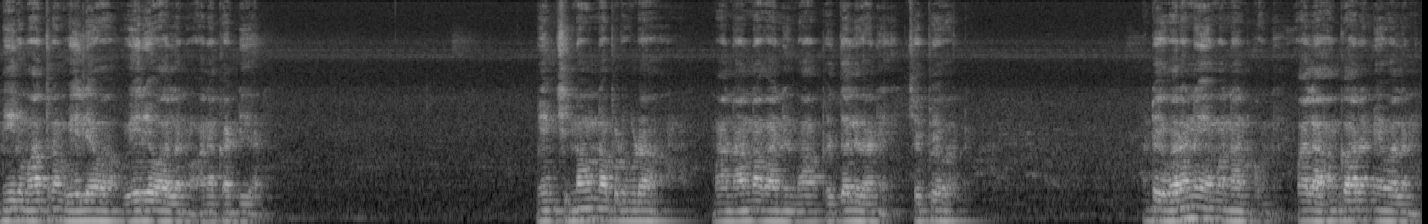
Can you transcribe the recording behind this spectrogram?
మీరు మాత్రం వేరే వేరే వాళ్ళను అనకండి అని. మేము చిన్న ఉన్నప్పుడు కూడా మా నాన్న కానీ మా పెద్దలు కానీ చెప్పేవాళ్ళు. అంటే ఎవరైనా ఏమన్నా అనుకోండి వాళ్ళ అహంకారమే వాళ్ళను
